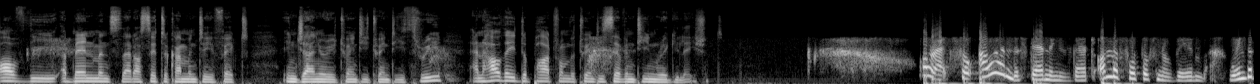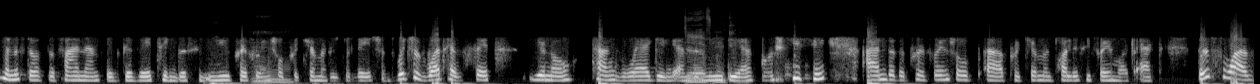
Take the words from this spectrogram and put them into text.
of the amendments that are set to come into effect in January 2023 and how they depart from the 2017 regulations. All right. So our understanding is that on the 4th of November, when the Minister of the Finance was gazetting this new preferential mm. procurement regulations, which is what has set, you know, tongues wagging and Definitely. the media under the Preferential uh, Procurement Policy Framework Act, this was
